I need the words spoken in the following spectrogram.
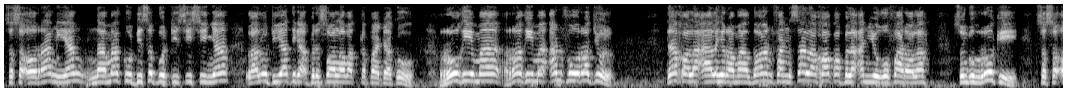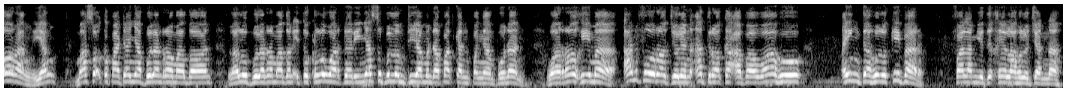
seseorang yang namaku disebut di sisinya lalu dia tidak bersolawat kepadaku. Rughima raghima anfu rajul dakhala alaihi Ramadan fansalakha qabla an yughfaralah. Sungguh rugi seseorang yang masuk kepadanya bulan Ramadan, lalu bulan Ramadan itu keluar darinya sebelum dia mendapatkan pengampunan. Wa raghima anfu rajulin adraka abawahu indahul kibar falam yudkhilahul jannah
